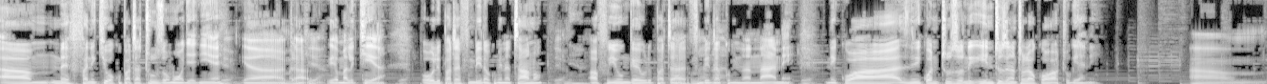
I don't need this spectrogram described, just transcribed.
Um, mmefanikiwa kupata tuzo moja nyie Yeah. ya, Ya Malkia. ya malkia Yeah. Wewe ulipata elfu mbili na kumi na tano Yeah. alafu yunge ulipata elfu mbili na kumi na nane Yeah. ni kwa zilikuwa ni tuzo ni, hii ni tuzo inatolewa kwa watu gani um,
